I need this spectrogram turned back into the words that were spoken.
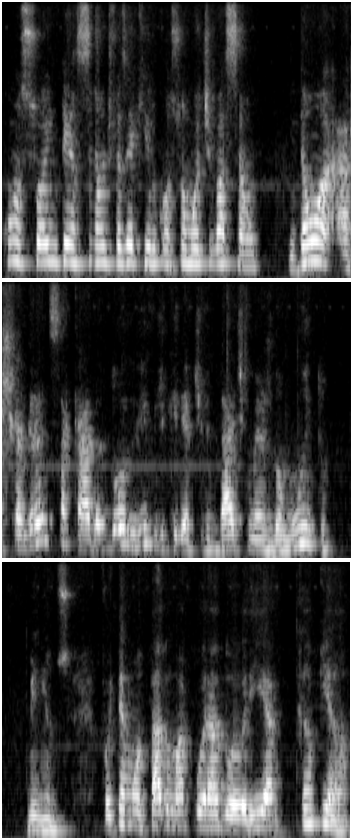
com a sua intenção de fazer aquilo, com a sua motivação. Então, acho que a grande sacada do livro de criatividade, que me ajudou muito, meninos, foi ter montado uma curadoria campeã,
